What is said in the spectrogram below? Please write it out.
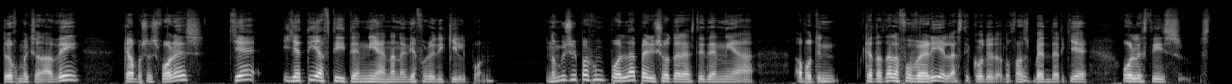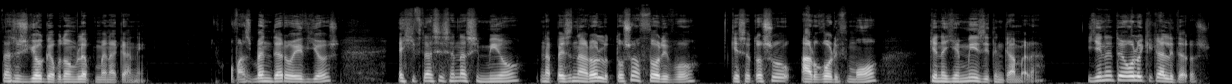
Το έχουμε ξαναδεί κάποιες φορές και γιατί αυτή η ταινία να είναι διαφορετική λοιπόν. Νομίζω υπάρχουν πολλά περισσότερα στην ταινία από την κατά τα άλλα φοβερή ελαστικότητα του Fassbender και όλες τις στάσεις γιόγκα που τον βλέπουμε να κάνει. Ο Fassbender ο ίδιος έχει φτάσει σε ένα σημείο να παίζει ένα ρόλο τόσο αθόρυβο και σε τόσο αργό ρυθμό και να γεμίζει την κάμερα. Γίνεται όλο και καλύτερος.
